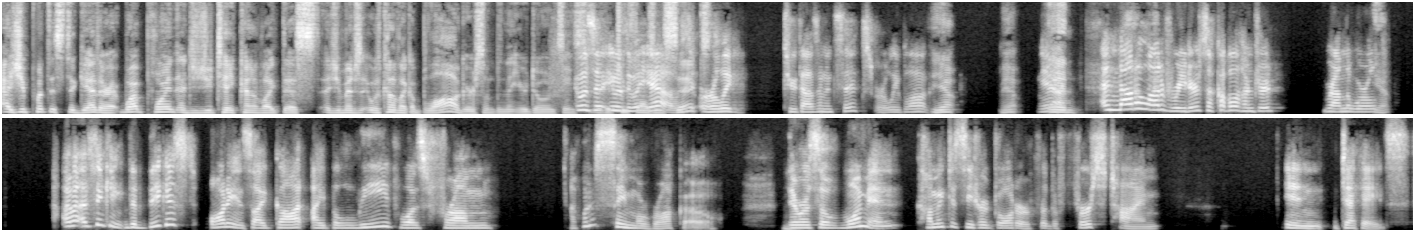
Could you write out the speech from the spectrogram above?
as you put this together, at what point did you take kind of like this? As you mentioned, it was kind of like a blog or something that you're doing since it was. Like it was yeah, it was early 2006, early blog. Yeah, yeah, yeah, and, and not a lot of readers, a couple of hundred around the world. Yeah. I was thinking the biggest audience I got, I believe, was from I want to say Morocco. There hmm. was a woman coming to see her daughter for the first time in decades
